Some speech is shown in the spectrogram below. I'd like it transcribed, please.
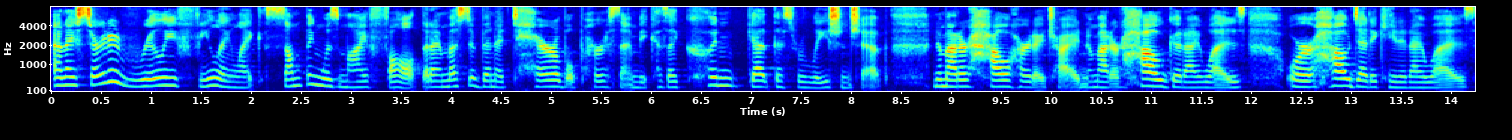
And I started really feeling like something was my fault, that I must have been a terrible person because I couldn't get this relationship, no matter how hard I tried, no matter how good I was or how dedicated I was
